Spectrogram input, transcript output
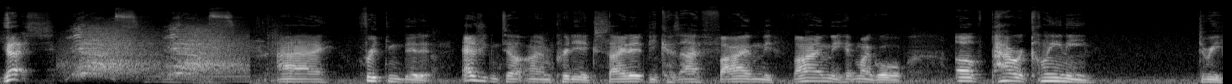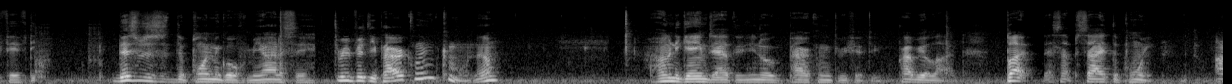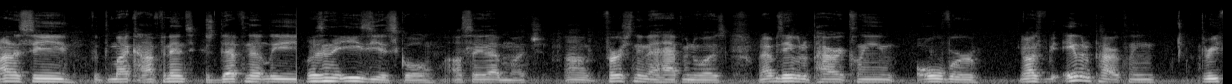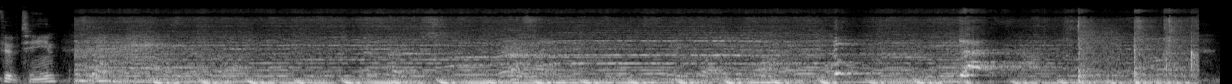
Yes! Yes! Yes! I freaking did it. As you can tell, I'm pretty excited because I finally, finally hit my goal of power cleaning 350. This was just a deployment goal for me, honestly. 350 power clean? Come on now. How many games after you know power clean 350? Probably a lot. But that's not beside the point. Honestly, with my confidence, it definitely wasn't the easiest goal. I'll say that much. Um, first thing that happened was when I was able to power clean over, know, I was able to power clean 315.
